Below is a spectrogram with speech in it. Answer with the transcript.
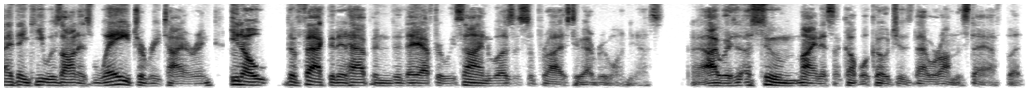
I think he was on his way to retiring. You know, the fact that it happened the day after we signed was a surprise to everyone. Yes, I would assume minus a couple coaches that were on the staff, but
